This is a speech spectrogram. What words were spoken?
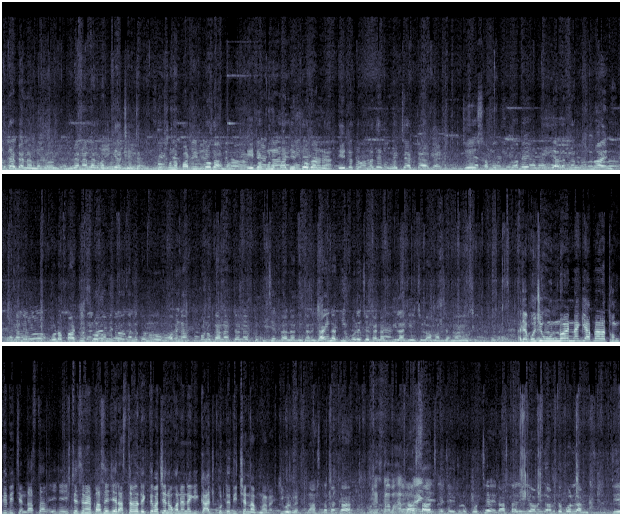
কোথায় ব্যানার লাগাবে ব্যানার লাগাবার কি আছে এটা কোনো পার্টির প্রোগ্রাম এটা কোনো পার্টির প্রোগ্রাম না এটা তো আমাদের হচ্ছে একটা যে সামগ্রিকভাবে এই এলাকার উন্নয়ন এখানে কোনো পার্টির প্রোগ্রামে তো এখানে কোনো হবে না কোনো ব্যানার ট্যানার কিসের ব্যানার এখানে জানি না কি করেছে ব্যানার কি লাগিয়েছিল আমার জানা নেই আচ্ছা বলছি উন্নয়ন নাকি আপনারা থমকে দিচ্ছেন? রাস্তার এই যে স্টেশনের পাশে যে রাস্তাটা দেখতে পাচ্ছেন ওখানে নাকি কাজ করতে দিচ্ছেন না আপনারা? কি বলবেন? রাস্তাটা কার? রাস্তা আজকে যে এগুলো করছে রাস্তার এই যে আমি আমি তো বললাম যে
